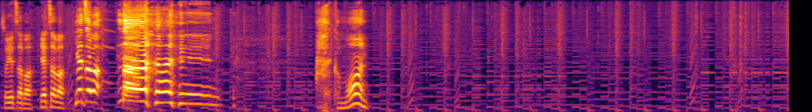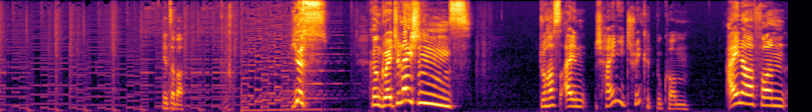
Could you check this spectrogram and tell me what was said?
So, jetzt aber. Jetzt aber. Jetzt aber! Nein! Ach, come on! Jetzt aber. Yes! Congratulations! Du hast ein Shiny Trinket bekommen. Einer von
